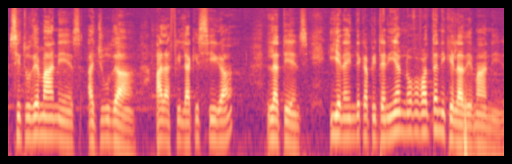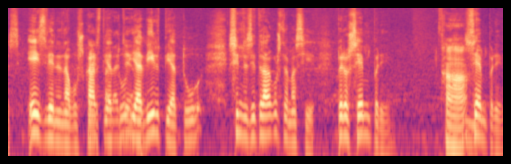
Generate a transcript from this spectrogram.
si tu demanes ajuda a la fila que siga, la tens. I en any de capitania no fa falta ni que la demanes. Ells venen a buscar-te a tu i a dir-te a tu si necessites alguna cosa estem així. Però sempre. Ah. Sempre.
